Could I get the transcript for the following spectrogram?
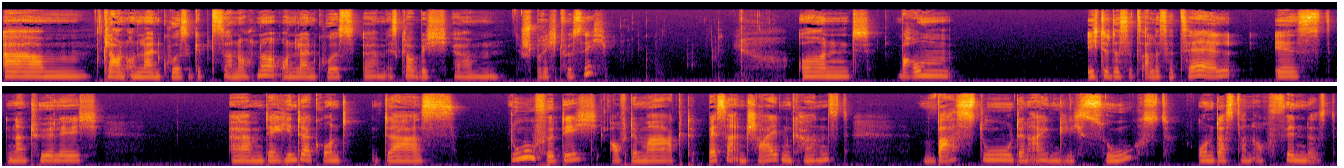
Ähm, klar, und Online-Kurse gibt es da noch. Ne? Online-Kurs ähm, ist, glaube ich, ähm, spricht für sich. Und warum ich dir das jetzt alles erzähle, ist natürlich ähm, der Hintergrund, dass du für dich auf dem Markt besser entscheiden kannst, was du denn eigentlich suchst und das dann auch findest.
